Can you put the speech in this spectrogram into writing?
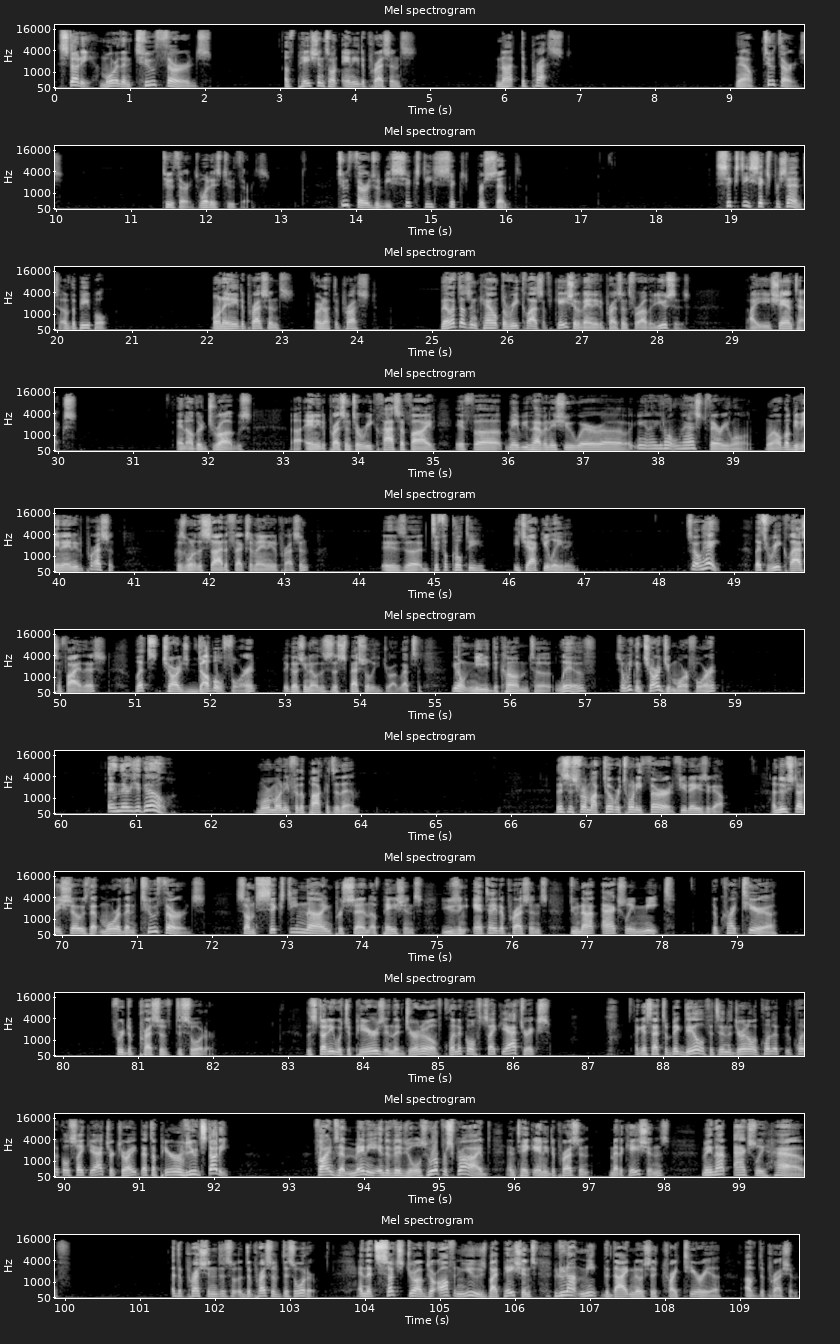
Study more than two thirds of patients on antidepressants not depressed. Now, two thirds. Two thirds. What is two thirds? Two thirds would be 66%. 66% of the people on antidepressants are not depressed. Now, that doesn't count the reclassification of antidepressants for other uses, i.e., Chantix and other drugs. Uh, antidepressants are reclassified if uh, maybe you have an issue where uh, you know you don't last very long. Well, they'll give you an antidepressant because one of the side effects of an antidepressant is uh, difficulty ejaculating. So hey, let's reclassify this. Let's charge double for it because you know this is a specialty drug. That's you don't need to come to live, so we can charge you more for it. And there you go. More money for the pockets of them. This is from October 23rd, a few days ago. A new study shows that more than two thirds, some 69% of patients using antidepressants do not actually meet the criteria for depressive disorder. The study, which appears in the Journal of Clinical Psychiatrics, I guess that's a big deal if it's in the Journal of Clinic- Clinical Psychiatrics, right? That's a peer reviewed study finds that many individuals who are prescribed and take antidepressant medications may not actually have a depression dis- a depressive disorder and that such drugs are often used by patients who do not meet the diagnosis criteria of depression.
